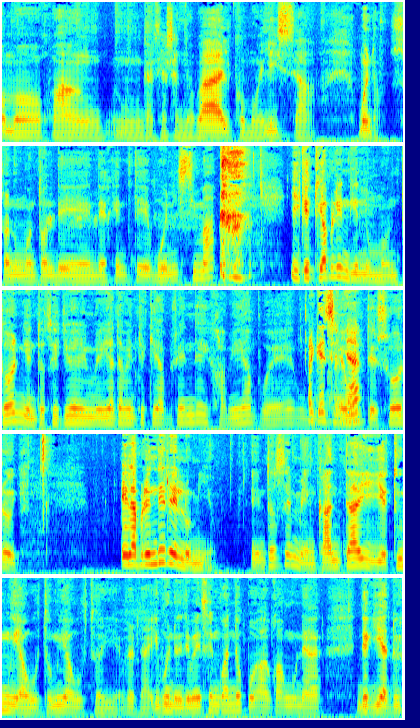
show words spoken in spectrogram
como Juan García Sandoval, como Elisa. Bueno, son un montón de, de gente buenísima y que estoy aprendiendo un montón. Y entonces yo inmediatamente que aprende, hija mía, pues un- Hay que es un tesoro. Y el aprender es lo mío. Entonces me encanta y estoy muy a gusto, muy a gusto ahí, es verdad. Y bueno, de vez en cuando pues hago alguna de guía tu-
